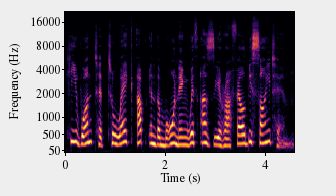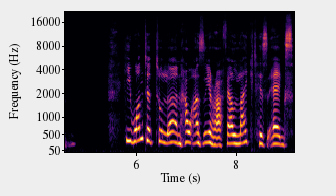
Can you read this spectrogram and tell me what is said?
He wanted to wake up in the morning with Aziraphale beside him. He wanted to learn how Aziraphale liked his eggs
